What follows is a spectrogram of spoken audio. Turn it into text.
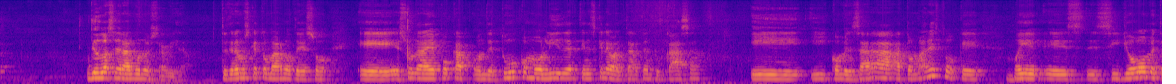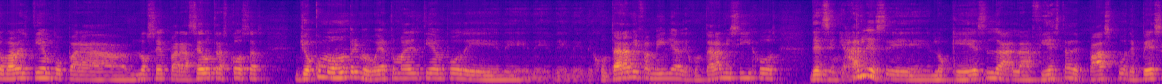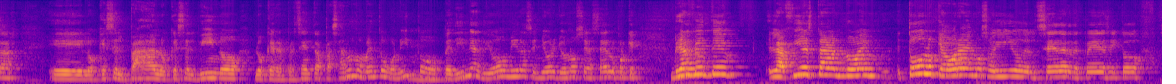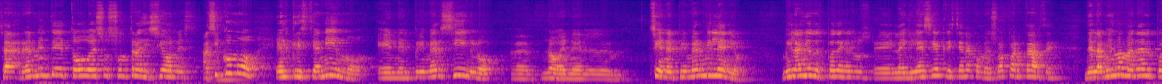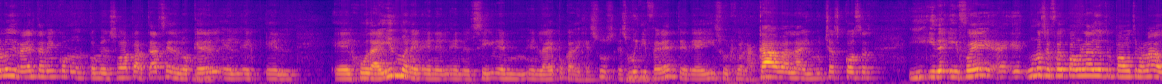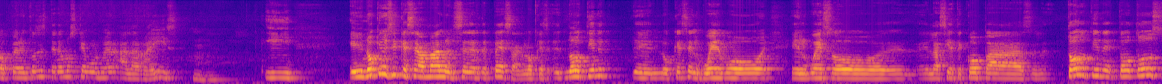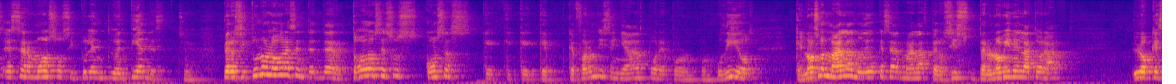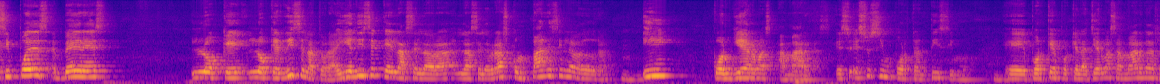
Dios va a hacer algo en nuestra vida. Entonces, tenemos que tomarnos de eso eh, es una época donde tú como líder tienes que levantarte en tu casa y, comenzar a, tomar esto que, oye, si yo me tomaba el tiempo para, no sé, para hacer otras cosas, yo como hombre me voy a tomar el tiempo de, juntar a mi familia, de juntar a mis hijos, de enseñarles eh, lo que es la, la, fiesta de Pascua, de Pesach, eh, lo que es el pan, lo que es el vino, lo que representa, pasar un momento bonito, pedirle a Dios, mira Señor, yo no sé hacerlo, porque realmente la fiesta no hay, todo lo que ahora hemos oído del ceder de pesa y todo, o sea, realmente todo eso son tradiciones, así como el cristianismo en el primer siglo, eh, no, en el, sí, en el primer milenio, mil años después de Jesús, eh, la iglesia cristiana comenzó a apartarse, de la misma manera el pueblo de Israel también como, comenzó a apartarse de lo que era el, judaísmo en, el, en, el, en, la época de Jesús. Es muy diferente, de ahí surgió la cábala y muchas cosas. Y, y, fue, eh, uno se fue para un lado y otro para otro lado, pero entonces tenemos que volver a la raíz. y, no quiero decir que sea malo el ceder de pesa, lo que no tiene eh, lo que es el huevo, el hueso, eh, las siete copas, todo tiene, todo, todo es hermoso si tú lo entiendes. Pero si tú no logras entender todas esas cosas que, que, fueron diseñadas por, por, judíos, que no son malas, no digo que sean malas, pero sí, pero no viene en la Torah, lo que sí puedes ver es lo que, lo que dice la Torah. Y él dice que la, celebra, la celebras con panes sin levadura y con hierbas amargas. Eso, es importantísimo. Eh, ¿Por qué? Porque las hierbas amargas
